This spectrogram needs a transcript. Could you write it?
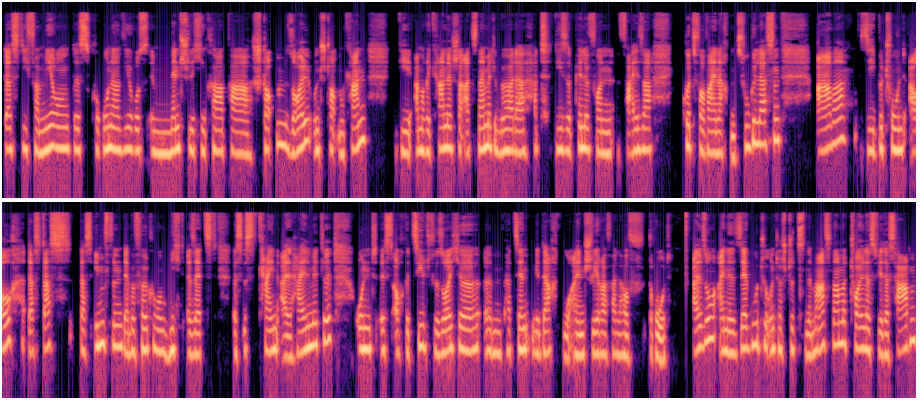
das die Vermehrung des Coronavirus im menschlichen Körper stoppen soll und stoppen kann. Die amerikanische Arzneimittelbehörde hat diese Pille von Pfizer kurz vor Weihnachten zugelassen. Aber sie betont auch, dass das das Impfen der Bevölkerung nicht ersetzt. Das ist kein Allheilmittel und ist auch gezielt für solche ähm, Patienten gedacht, wo ein schwerer Verlauf droht. Also eine sehr gute unterstützende Maßnahme. Toll, dass wir das haben,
